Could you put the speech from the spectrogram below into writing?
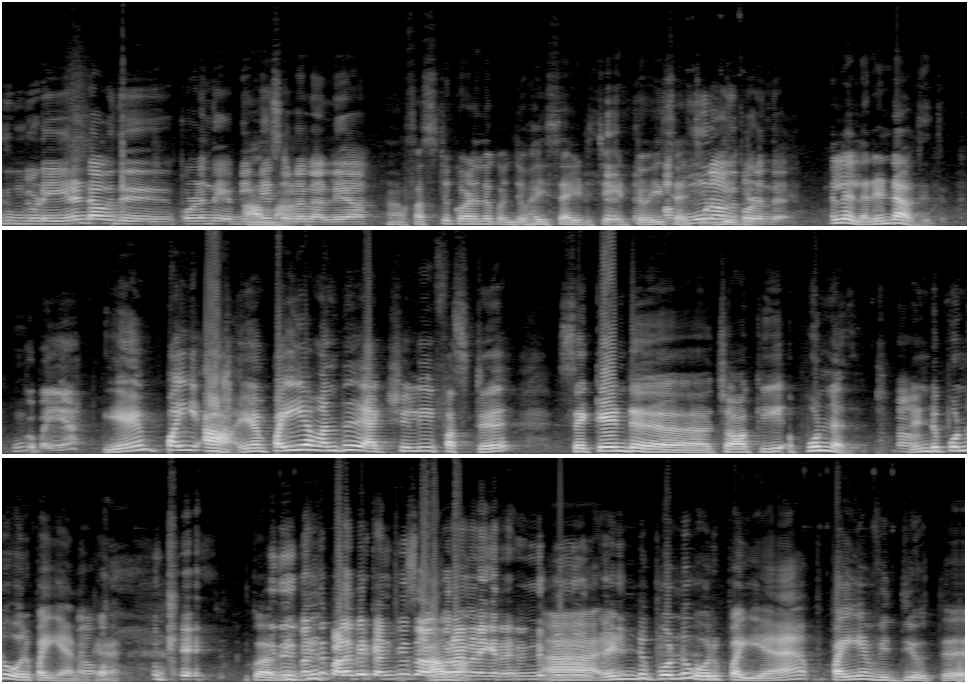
இது உங்களுடைய இரண்டாவது குழந்தை அப்படின்னே. சொல்லலாம் இல்லையா? ஃபஸ்ட்டு குழந்தை கொஞ்சம் வயசாயிடுச்சு எட்டு வயசாச்சு மூணாவது குழந்தை? இல்லை இல்லை ரெண்டாவது இது. உங்க பையன்? என் பையன் ஆ என் பையன் வந்து ஆக்சுவலி ஃபஸ்ட்டு செகண்டு சாக்கி பொண்ணு அது. ரெண்டு பொண்ணு ஒரு பையன் எனக்கு. பல பேர் கன்ஃபியூஸ் ஆக போறான்னு நினைக்கிறேன். ரெண்டு பொண்ணு ஒரு பையன். பையன். வித்யுத்து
